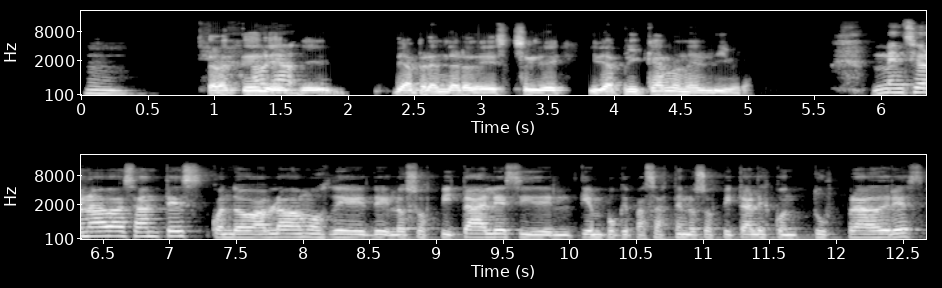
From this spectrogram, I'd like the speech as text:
Mm. Traté de, aprender de eso y de, y de aplicarlo en el libro. Mencionabas antes, cuando hablábamos de, los hospitales y del tiempo que pasaste en los hospitales con tus padres,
